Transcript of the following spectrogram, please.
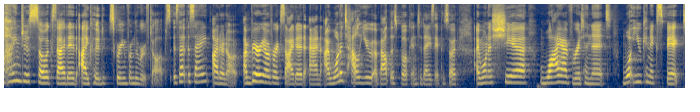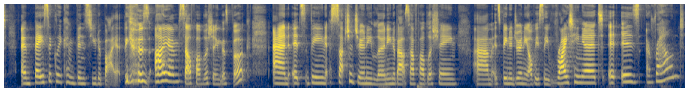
I'm just so excited I could scream from the rooftops. Is that the saying? I don't know. I'm very overexcited and I want to tell you about this book in today's episode. I want to share why I've written it, what you can expect, and basically convince you to buy it because I am self publishing this book and it's been such a journey learning about self publishing. Um, it's been a journey, obviously, writing it. It is around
